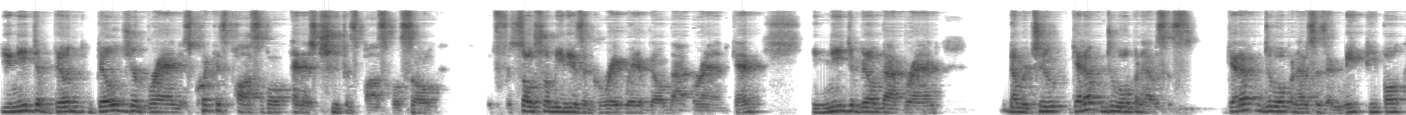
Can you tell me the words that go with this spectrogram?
you need to build build your brand as quick as possible and as cheap as possible. So social media is a great way to build that brand. Okay. You need to build that brand. Number two, get out and do open houses get out and do open houses and meet people.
